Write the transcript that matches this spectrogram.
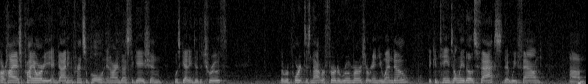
our highest priority and guiding principle in our investigation was getting to the truth. The report does not refer to rumors or innuendo. It contains only those facts that we found, um,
